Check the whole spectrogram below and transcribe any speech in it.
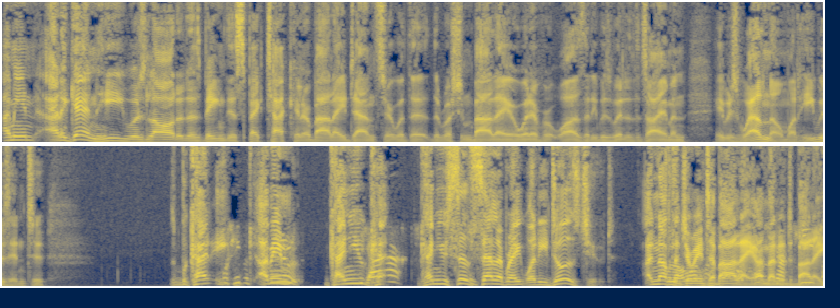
I mean, and again, he was lauded as being this spectacular ballet dancer with the, the Russian ballet or whatever it was that he was with at the time, and it was well known what he was into. But can, But he I mean, can you the can, can you still celebrate what he does, Jude? And not that you're into ballet. I- I'm not into ballet.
